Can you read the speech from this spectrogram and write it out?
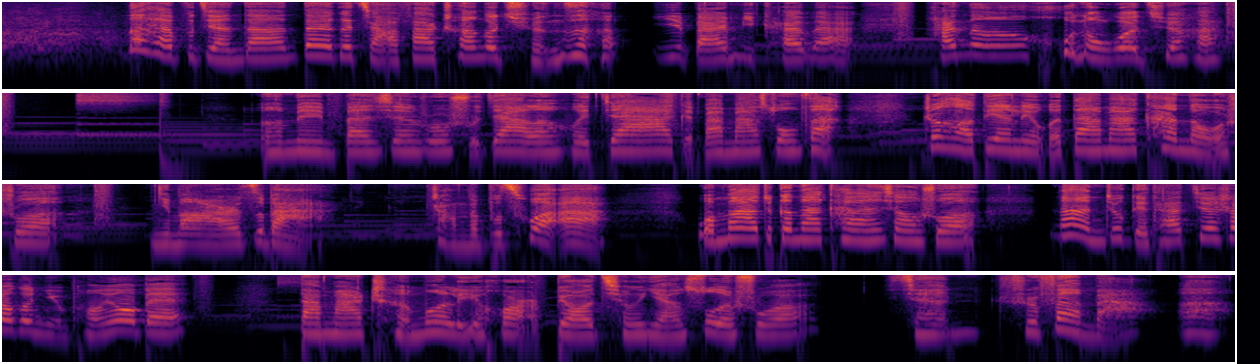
那还不简单？戴个假发，穿个裙子，一百米开外还能糊弄过去哈。呃，妹半仙说暑假了，回家给爸妈送饭，正好店里有个大妈看到我说：“你们儿子吧，长得不错啊。”我妈就跟他开玩笑说：“那你就给他介绍个女朋友呗。”大妈沉默了一会儿，表情严肃的说：“先吃饭吧。”啊。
